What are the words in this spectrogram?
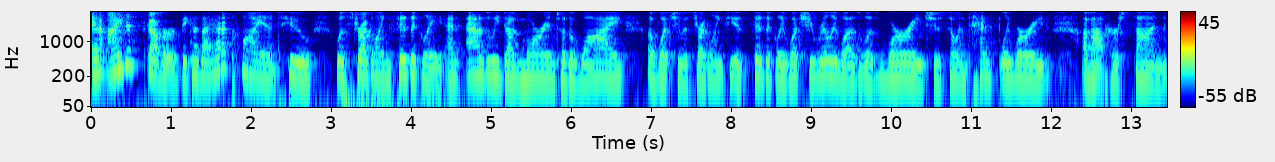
And I discovered because I had a client who was struggling physically, and as we dug more into the why of what she was struggling physically, what she really was was worried. She was so intensely worried about her son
